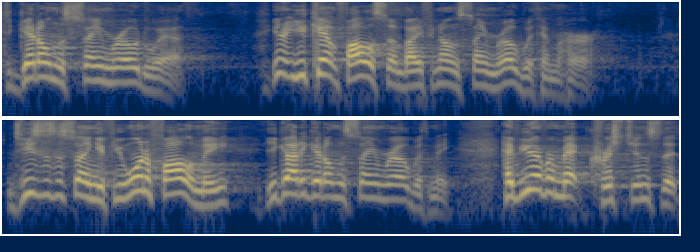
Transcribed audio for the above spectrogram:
to get on the same road with. You know, you can't follow somebody if you're not on the same road with him or her. Jesus is saying, if you want to follow me, you got to get on the same road with me. Have you ever met Christians that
